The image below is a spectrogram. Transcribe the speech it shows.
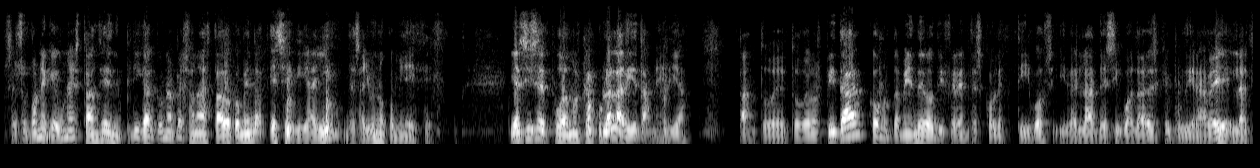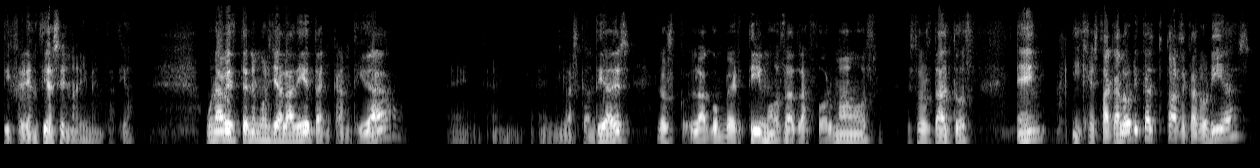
se supone que una estancia implica que una persona ha estado comiendo ese día allí, desayuno, comida y cena. Y así se podemos calcular la dieta media, tanto de todo el hospital como también de los diferentes colectivos y ver las desigualdades que pudiera haber, las diferencias en alimentación. Una vez tenemos ya la dieta en cantidad, en, las cantidades, la convertimos, la transformamos, estos datos, en ingesta calórica, el total de calorías,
